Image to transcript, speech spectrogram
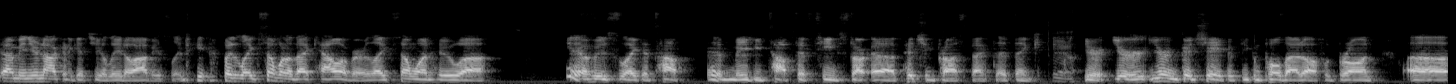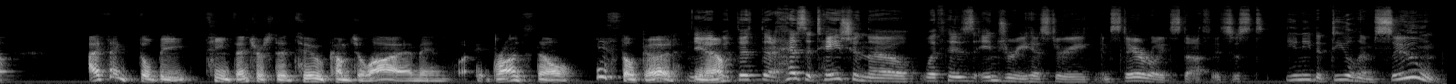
I mean, you're not going to get Giolito, obviously, but like someone of that caliber, like someone who, uh, you know, who's like a top, eh, maybe top 15 star uh, pitching prospect. I think yeah, you're you're you're in good shape if you can pull that off with Braun. Uh, I think there'll be teams interested too come July. I mean, Braun's still he's still good, you yeah. know. But the, the hesitation though with his injury history and steroid stuff, it's just you need to deal him soon.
